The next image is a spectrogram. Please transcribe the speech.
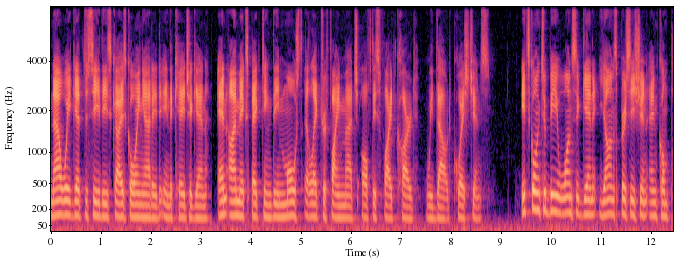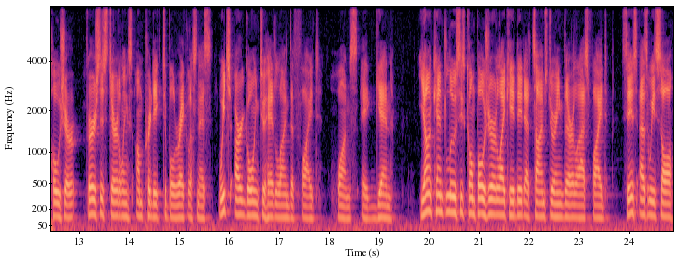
now we get to see these guys going at it in the cage again. And I'm expecting the most electrifying match of this fight card without questions. It's going to be once again Yan's precision and composure versus Sterling's unpredictable recklessness, which are going to headline the fight once again. Yan can't lose his composure like he did at times during their last fight, since as we saw,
